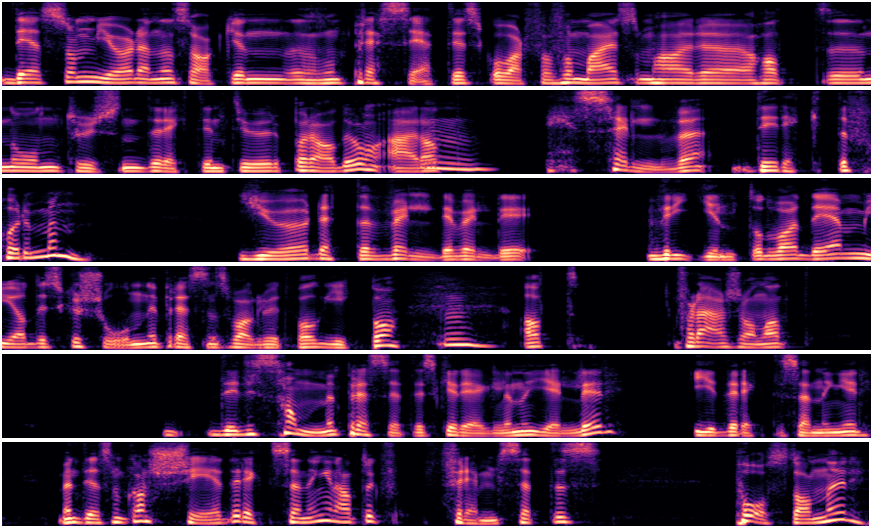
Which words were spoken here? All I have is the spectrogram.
det som gjør denne saken sånn presseetisk, og i hvert fall for meg som har eh, hatt eh, noen tusen direkteintervjuer på radio, er at selve direkteformen gjør dette veldig, veldig vrient. Og det var det mye av diskusjonen i Pressens faglige utvalg gikk på. At, for det er sånn at de, de samme presseetiske reglene gjelder i direktesendinger. Men det som kan skje i direktesendinger, er at det fremsettes påstander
